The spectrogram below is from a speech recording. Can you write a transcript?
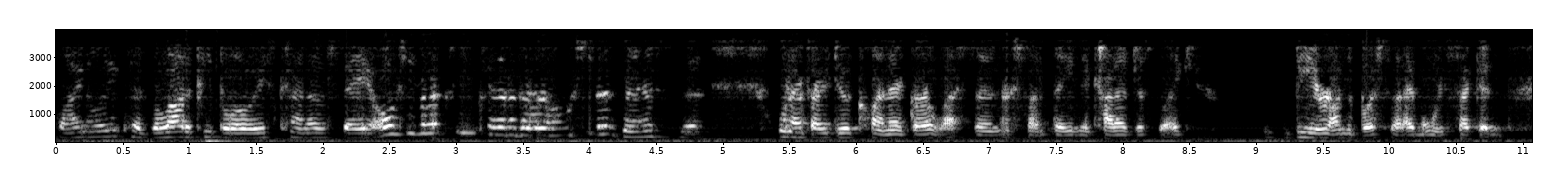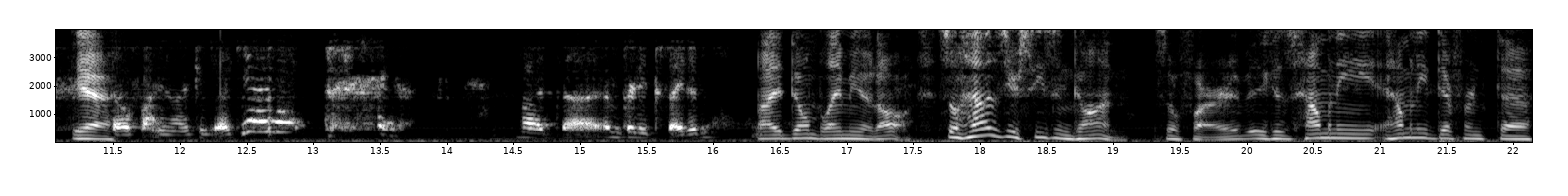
finally because a lot of people always kind of say, oh she's actually in Canada, or oh she does this. Whenever I do a clinic or a lesson or something, they kind of just like beat around the bush that I'm always second. Yeah. So finally I can be like, yeah, I won't. but uh, I'm pretty excited. I don't blame you at all. So how's your season gone so far? Because how many how many different uh,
